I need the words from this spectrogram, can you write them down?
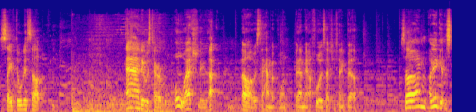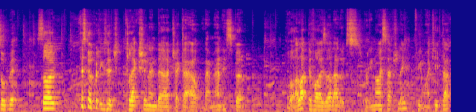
Saved all this up. And it was terrible. Oh, actually, that... Oh, it's the hammock one. Damn it, I thought it was actually something better. So um, I'm going to get the store bit. So let's go quickly to the collection and uh, check that out, that Mantis. But well, I like the visor. That looks really nice actually. I think I might keep that.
